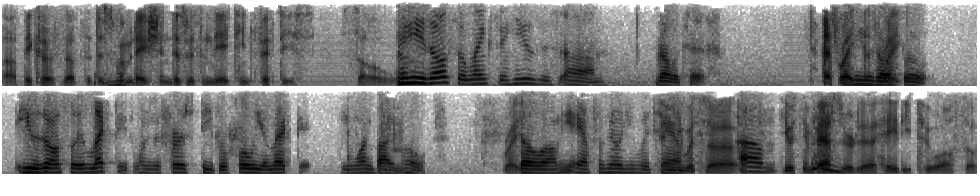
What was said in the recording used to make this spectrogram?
uh, because of the discrimination. Mm-hmm. This was in the 1850s. So uh, he's also Langston Hughes' um, relative. That's right. He that's was right. also he was also elected, one of the first people fully elected. He won by mm-hmm. votes. Right. So um, yeah, I'm familiar with him. And he was uh, um, he was the ambassador to Haiti too, also.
